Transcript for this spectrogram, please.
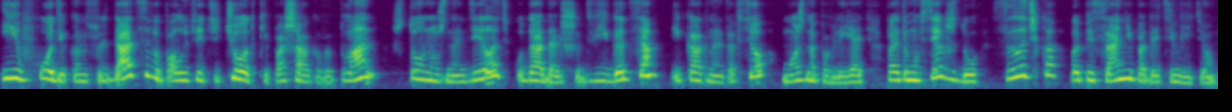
И в ходе консультации вы получите четкий пошаговый план, что нужно делать, куда дальше двигаться и как на это все можно повлиять. Поэтому всех жду. Ссылочка в описании под этим видео.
